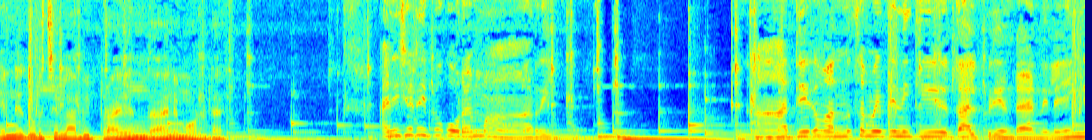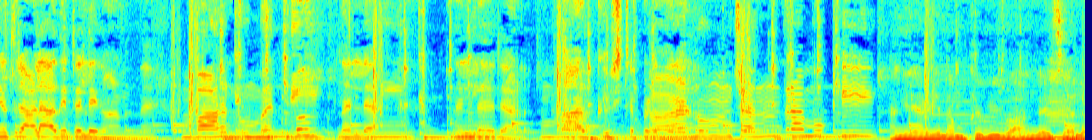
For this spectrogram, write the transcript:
എന്നെ കുറിച്ചുള്ള അഭിപ്രായം എന്താ അനുമോളുടെ? അനീഷേട്ടാ ഇപ്പൊ കുറെ മാറി. ആദ്യമൊക്കെ വന്ന സമയത്ത് എനിക്ക് താല്പര്യം ഉണ്ടായിരുന്നില്ല. ഇങ്ങനത്തെ ഒരാളെ ആദ്യമായിട്ടല്ലേ കാണുന്നത് നല്ല. നല്ല ഒരാൾ ആർക്കും ഇഷ്ടപ്പെടുന്ന ചന്ദ്രമുഖി. അങ്ങനെയാണെങ്കിൽ നമുക്ക് വിവാഹം കഴിച്ചാലോ?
